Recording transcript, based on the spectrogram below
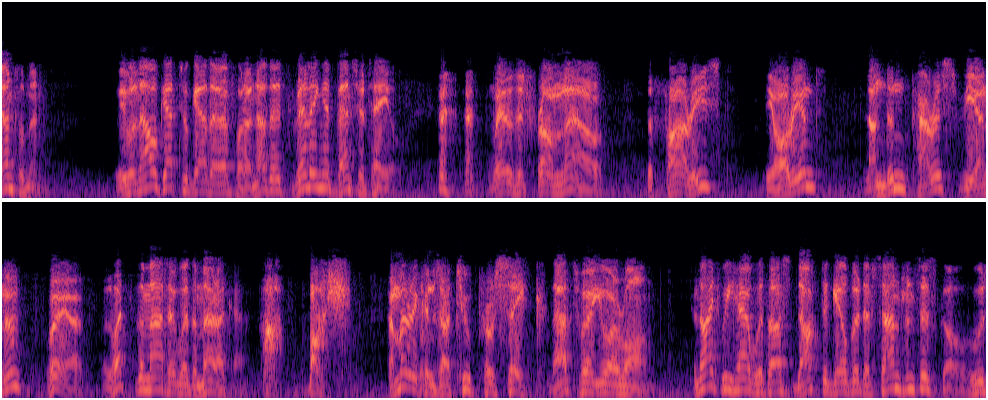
Gentlemen, we will now get together for another thrilling adventure tale. Where's it from now? The Far East? The Orient? London? Paris? Vienna? Where? Well, what's the matter with America? Ah, bosh. Americans are too prosaic. That's where you are wrong. Tonight we have with us Dr. Gilbert of San Francisco, whose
